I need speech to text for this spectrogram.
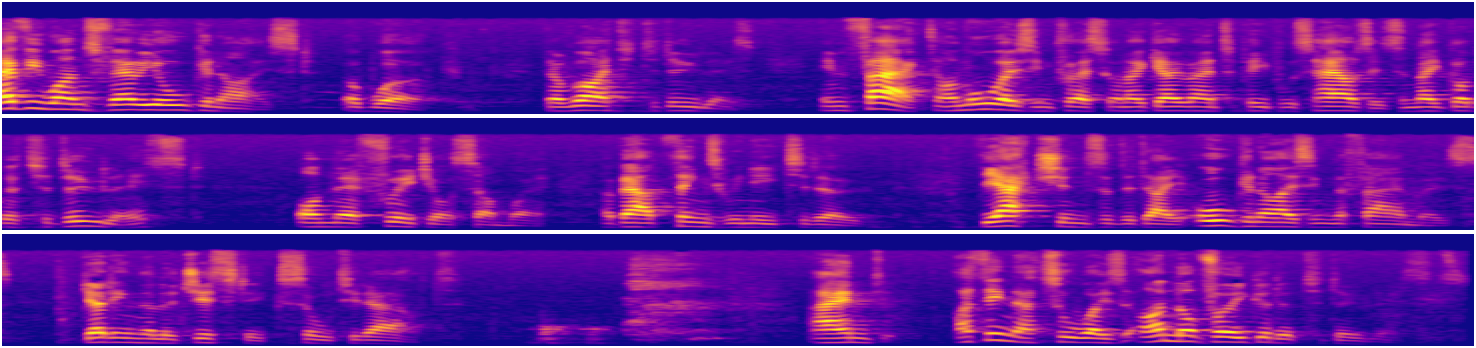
Everyone's very organised at work. They'll write a to do list. In fact, I'm always impressed when I go around to people's houses and they've got a to do list on their fridge or somewhere about things we need to do. The actions of the day, organising the families, getting the logistics sorted out. And I think that's always, I'm not very good at to do lists.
